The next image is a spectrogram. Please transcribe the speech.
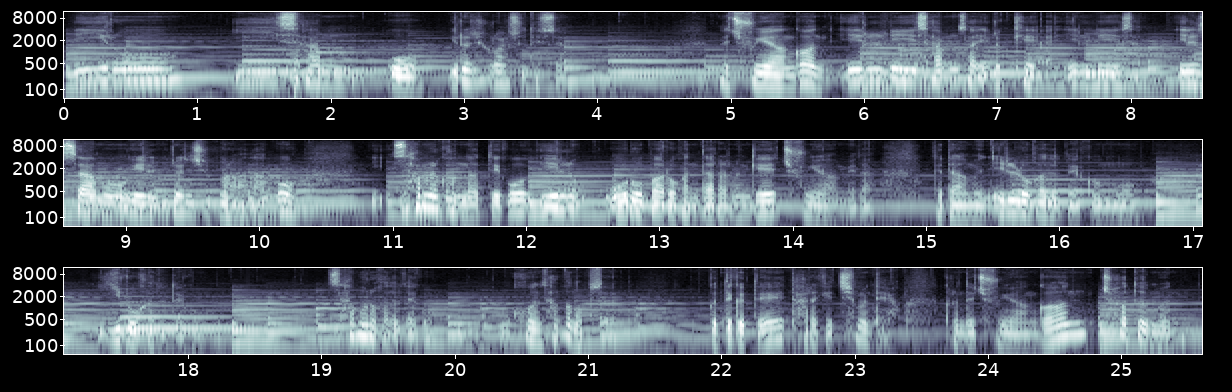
2로 2, 3, 5 이런 식으로 할 수도 있어요. 근데 중요한 건 1, 2, 3, 4 이렇게 1, 2, 3, 1, 3, 5, 1 이런 식으로 안 하고 3을 건너뛰고 1, 5로 바로 간다라는 게 중요합니다. 그 다음은 1로 가도 되고 뭐 2로 가도 되고 3으로 가도 되고 뭐 그건 상관없어요. 그때그때 다르게 치면 돼요. 그런데 중요한 건 첫 음은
